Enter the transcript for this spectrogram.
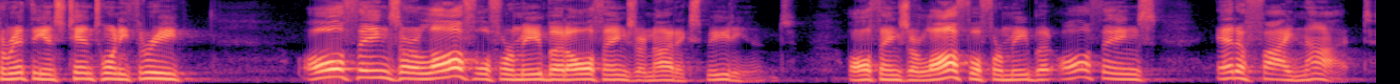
Corinthians 10 23, All things are lawful for me, but all things are not expedient. All things are lawful for me, but all things edify not.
